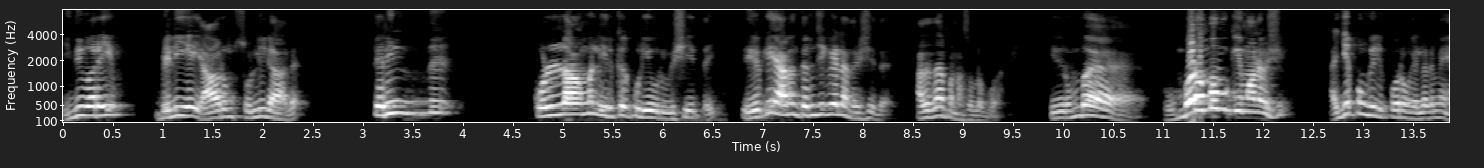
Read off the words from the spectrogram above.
இதுவரையும் வெளியே யாரும் சொல்லிடாத தெரிந்து கொள்ளாமல் இருக்கக்கூடிய ஒரு விஷயத்தை இதுக்கு யாரும் தெரிஞ்சிக்கவே இல்லை அந்த விஷயத்தை. அதை தான் இப்போ நான் சொல்ல போகிறேன் இது ரொம்ப ரொம்ப ரொம்ப முக்கியமான விஷயம். ஐயப்பன் கோயிலுக்கு போகிறவங்க எல்லாருமே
